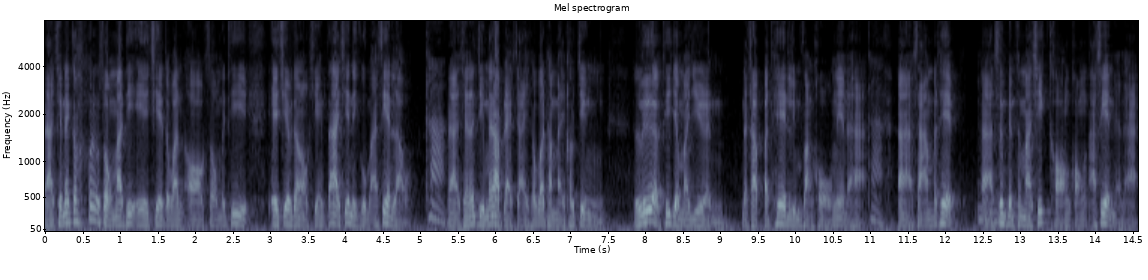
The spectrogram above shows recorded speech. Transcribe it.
นะฉะนั้นก็ส่งมาที่เอเชียตะวันออกส่งไปที่เอเชียตะวันออกเฉียงใต้เช่นในกลุ่มอาเซียนเราค่ะนะฉะนั้นจึงไม่น่าแปลกใจครับว่าทำไมเขาจึงเลือกที่จะมาเยือนนะครับประเทศริมฝั่งโขงเนี่ยนะฮะค่ะอ่าสามประเทศอ่า ซึ่งเป็นสมาชิกของของอาเซียนเนี่ยนะฮะ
